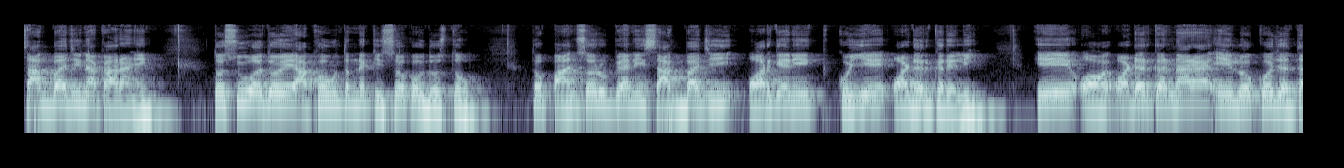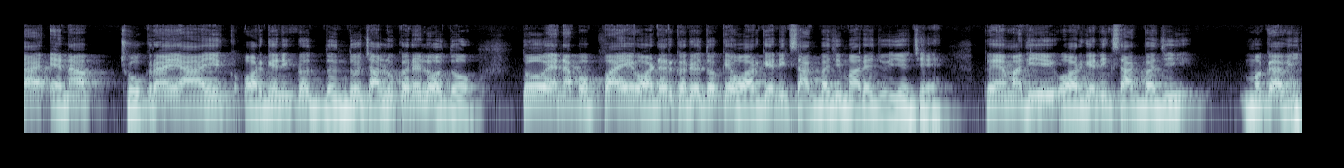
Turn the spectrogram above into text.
શાકભાજીના કારણે. તો શું હતો એ? આખો હું તમને કિસ્સો કહું દોસ્તો. તો પાંચસો રૂપિયાની શાકભાજી ઓર્ગેનિક કોઈએ ઓર્ડર કરેલી. એ ઓર્ડર કરનારા એ લોકો જ હતા. એના છોકરાએ આ એક ઓર્ગેનિકનો ધંધો ચાલુ કરેલો હતો. તો એના પપ્પાએ ઓર્ડર કર્યો હતો કે ઓર્ગેનિક શાકભાજી મારે જોઈએ છે. તો એમાંથી ઓર્ગેનિક શાકભાજી મગાવી.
